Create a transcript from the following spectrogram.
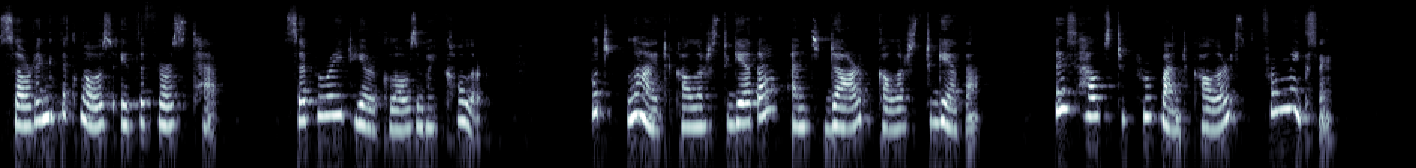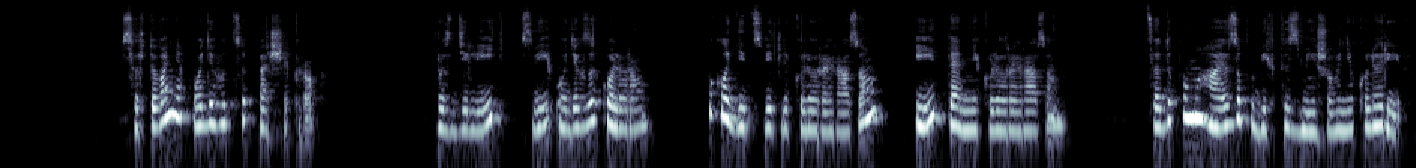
Sorting the clothes is the first step. Separate your clothes by color. Put light colors together and dark colors together. This helps to prevent colors from mixing. Сортування одягу це перший крок. Розділіть свій одяг за кольором. Покладіть світлі кольори разом і темні кольори разом. Це допомагає запобігти змішуванню кольорів.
